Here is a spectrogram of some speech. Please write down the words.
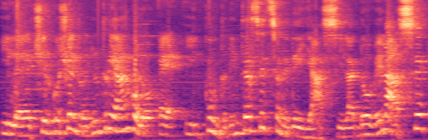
Il circocentro di un triangolo è il punto di intersezione degli assi, laddove l'asse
